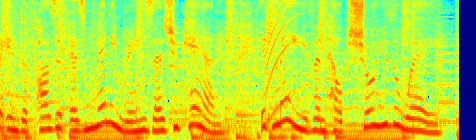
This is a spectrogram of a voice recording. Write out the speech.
try and deposit as many rings as you can. It may even help show you the way.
